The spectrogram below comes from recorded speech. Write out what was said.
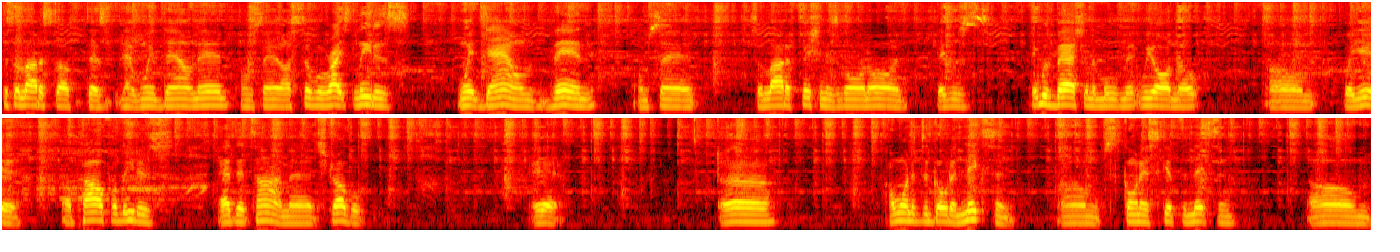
there's a lot of stuff that's that went down then. You know I'm saying our civil rights leaders went down then. You know I'm saying it's a lot of fishing is going on. They was they was bashing the movement. We all know. Um, but yeah, our powerful leaders at that time, man, struggled. Yeah. Uh, I wanted to go to Nixon. Um, just going to skip to Nixon. Um,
